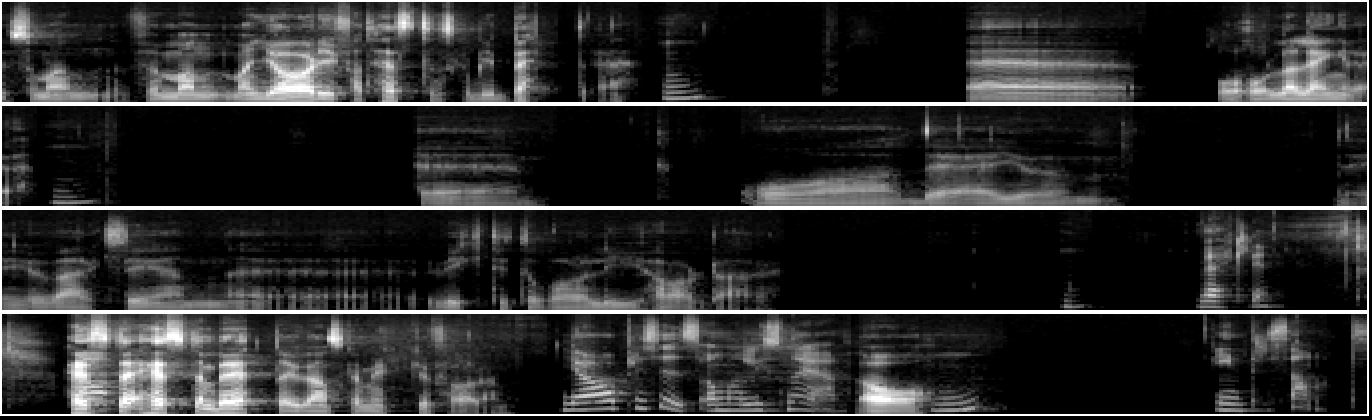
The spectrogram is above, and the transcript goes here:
så man, för man, man gör det ju för att hästen ska bli bättre Mm. eh, och hålla längre. Mm. Eh, och det är ju, det är ju verkligen eh, viktigt att vara lyhörd där. Verkligen. Hästen, hästen berättar ju ganska mycket för en. Ja, precis. Om man lyssnar ja. Ja, Mm. Intressant.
